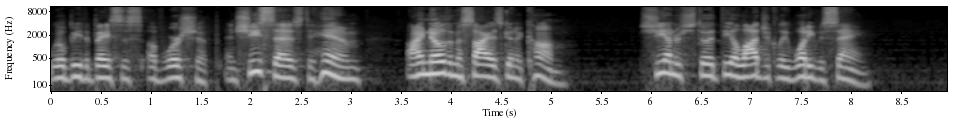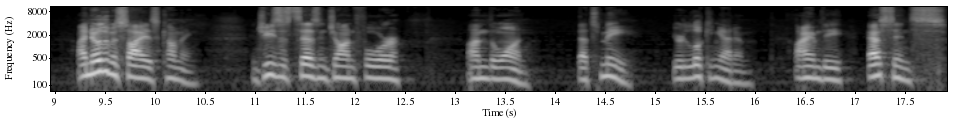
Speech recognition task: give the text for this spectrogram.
will be the basis of worship. And she says to him, I know the Messiah is going to come. She understood theologically what he was saying. I know the Messiah is coming. And Jesus says in John 4, I'm the one. That's me. You're looking at him. I am the essence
